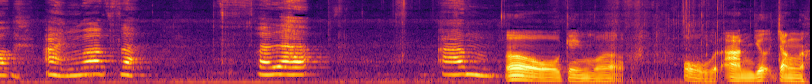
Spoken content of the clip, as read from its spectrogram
ออ่านว่าสะสระอัมโอ้เก่งมาก โอ้อ่านเยอะจังอะ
